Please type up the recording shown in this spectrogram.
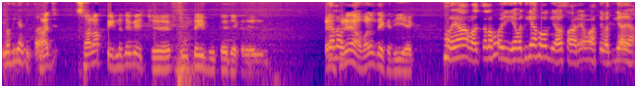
ਵਧੀਆ ਕੀਤਾ। ਅੱਜ ਸਾਰਾ ਪਿੰਡ ਦੇ ਵਿੱਚ ਬੂਟੇ ਹੀ ਬੂਟੇ ਦਿਖਦੇ ਜੀ ਚਲੋ। ਹਰਿਆਵਲ ਦਿਖਦੀ ਹੈ ਹੋਇਆ ਵਾ ਚਲੋ ਹੋਈ ਆ ਵਧੀਆ ਹੋ ਗਿਆ ਸਾਰਿਆਂ ਵਾਸਤੇ ਵਧੀਆ ਆ।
